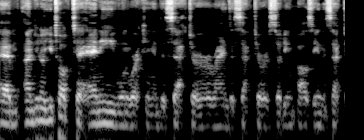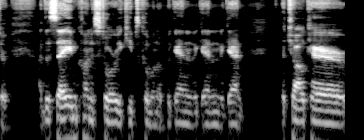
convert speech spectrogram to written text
Um, and you know, you talk to anyone working in the sector or around the sector or studying policy in the sector, and the same kind of story keeps coming up again and again and again a childcare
